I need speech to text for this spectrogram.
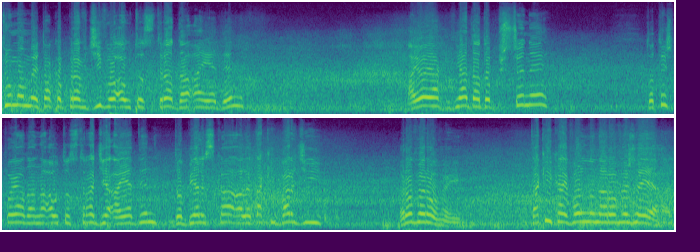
tu mamy taką prawdziwą autostradę A1. A ja jak wjada do Pszczyny, to też pojada na autostradzie A1 do Bielska, ale takiej bardziej rowerowej. Takiej kaj wolno na rowerze jechać.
